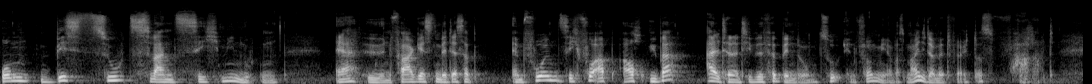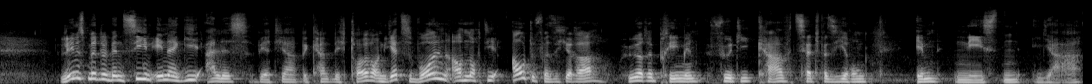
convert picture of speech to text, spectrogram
um bis zu 20 Minuten erhöhen. Fahrgästen wird deshalb empfohlen, sich vorab auch über alternative Verbindungen zu informieren. Was meinen die damit? Vielleicht das Fahrrad. Lebensmittel, Benzin, Energie, alles wird ja bekanntlich teurer. Und jetzt wollen auch noch die Autoversicherer höhere Prämien für die Kfz-Versicherung im nächsten Jahr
